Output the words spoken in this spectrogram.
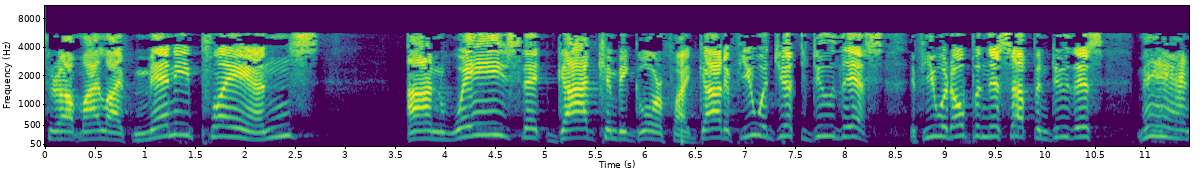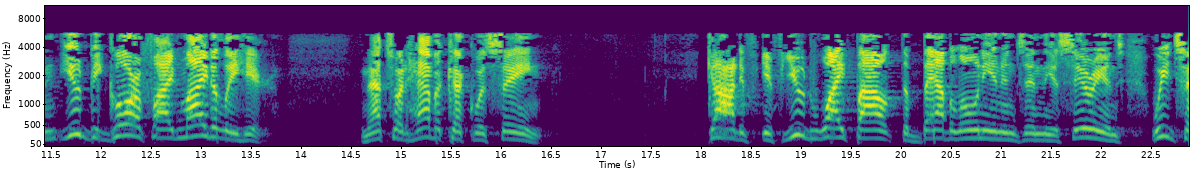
throughout my life many plans on ways that God can be glorified. God, if you would just do this, if you would open this up and do this, man, you'd be glorified mightily here. And that's what Habakkuk was saying. God, if, if you'd wipe out the Babylonians and the Assyrians, we'd say,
